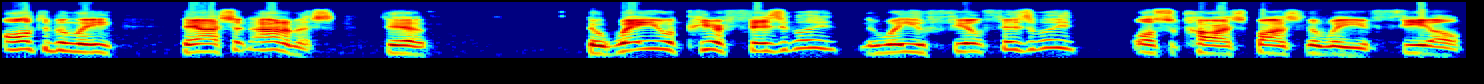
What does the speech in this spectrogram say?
ultimately they are synonymous. The the way you appear physically, the way you feel physically, also corresponds to the way you feel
